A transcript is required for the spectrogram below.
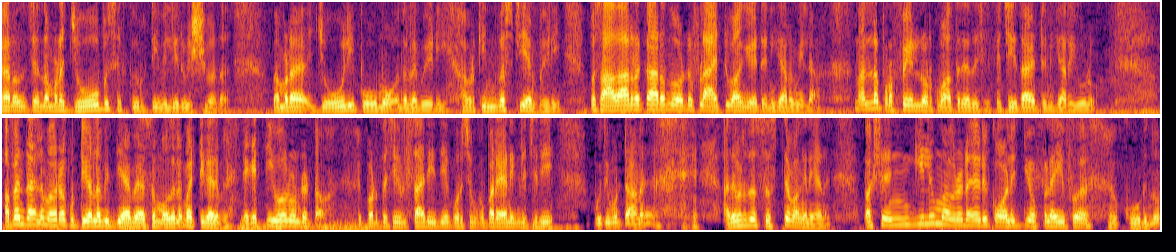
കാരണം എന്താ വെച്ചാൽ നമ്മുടെ ജോബ് സെക്യൂരിറ്റി വലിയൊരു വിഷയമാണ് നമ്മുടെ ജോലി പോകുമോ എന്നുള്ള പേടി അവർക്ക് ഇൻവെസ്റ്റ് ചെയ്യാൻ പേടി. ഇപ്പോൾ സാധാരണക്കാരെന്ന് പറഞ്ഞിട്ട് ഫ്ലാറ്റ് വാങ്ങിയിട്ട് എനിക്കറിയില്ല നല്ല പ്രൊഫൈലിലുള്ളവർക്ക് മാത്രമേ അത് ചെയ്തതായിട്ട് എനിക്ക് അറിയുള്ളൂ അപ്പോൾ എന്തായാലും അവരുടെ കുട്ടികളുടെ വിദ്യാഭ്യാസം മുതൽ മറ്റു കാര്യം. നെഗറ്റീവുകളും ഉണ്ട് കേട്ടോ ഇപ്പോഴത്തെ ചികിത്സാ രീതിയെക്കുറിച്ച് നമുക്ക് പറയുകയാണെങ്കിൽ ഇച്ചിരി ബുദ്ധിമുട്ടാണ്. അത് ഇവിടുത്തെ സിസ്റ്റം അങ്ങനെയാണ്. പക്ഷെ എങ്കിലും അവരുടെ ഒരു ക്വാളിറ്റി ഓഫ് ലൈഫ് കൂടുന്നു.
